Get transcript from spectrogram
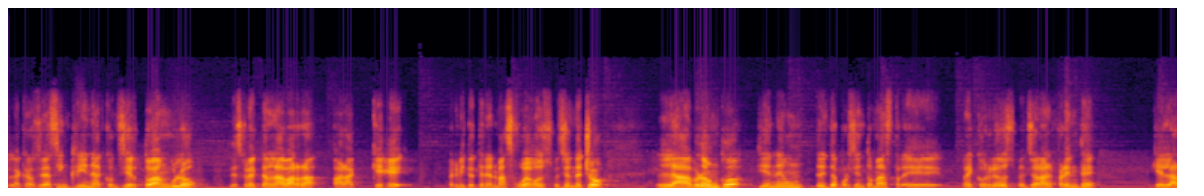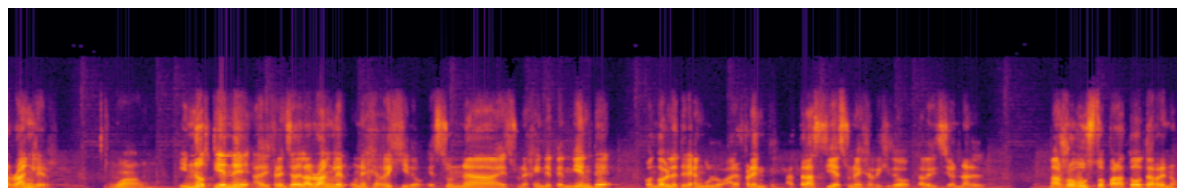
la carrocería se inclina con cierto ángulo, desconectan la barra para que permite tener más juego de suspensión. De hecho, la Bronco tiene un 30% más eh, recorrido de suspensión al frente que la Wrangler. Wow. Y no tiene, a diferencia de la Wrangler, un eje rígido. Es, una, es un eje independiente con doble triángulo al frente. Atrás sí es un eje rígido tradicional, más robusto para todo terreno.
